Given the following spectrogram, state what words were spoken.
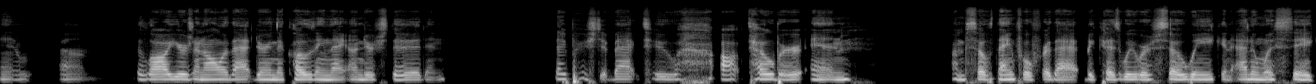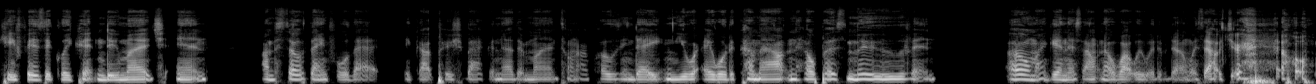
and um, the lawyers and all of that during the closing, they understood and they pushed it back to October and I'm so thankful for that because we were so weak and Adam was sick. He physically couldn't do much. And I'm so thankful that it got pushed back another month on our closing date and you were able to come out and help us move. And oh my goodness, I don't know what we would have done without your help.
